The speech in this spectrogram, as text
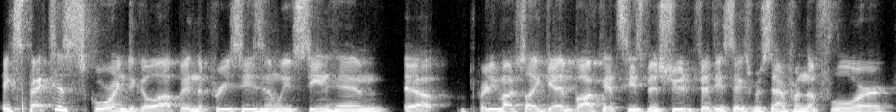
expect his scoring to go up. In the preseason, we've seen him pretty much like get buckets. He's been shooting 56% from the floor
